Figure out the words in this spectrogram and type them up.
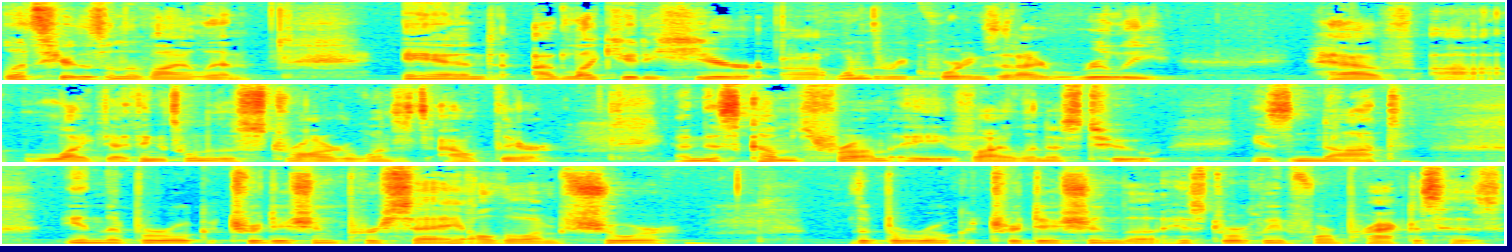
Let's hear this on the violin, and I'd like you to hear uh, one of the recordings that I really have uh, liked. I think it's one of the stronger ones that's out there. And this comes from a violinist who is not in the Baroque tradition per se, although I'm sure the Baroque tradition, the historically informed practice, has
